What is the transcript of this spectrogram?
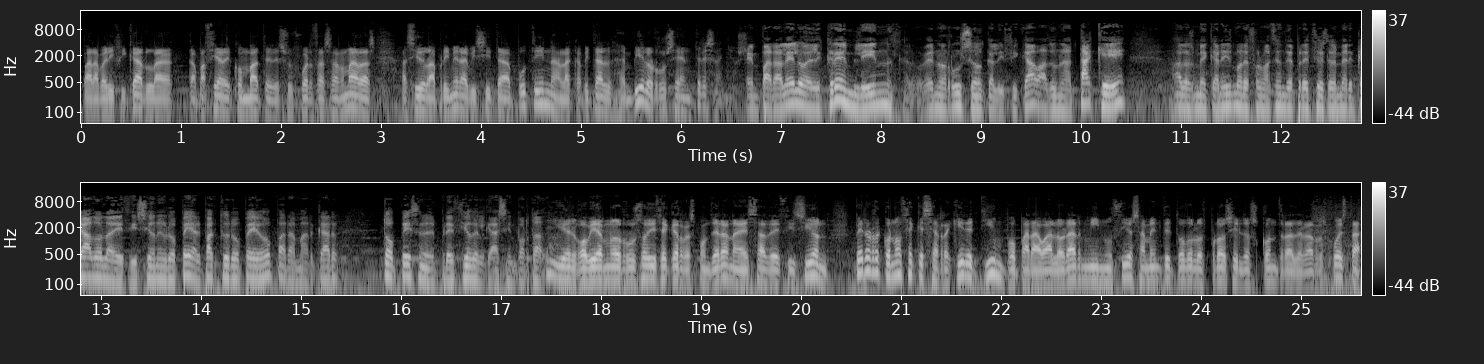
para verificar la capacidad de combate de sus fuerzas armadas. Ha sido la primera visita a Putin a la capital en Bielorrusia en tres años. En paralelo, el Kremlin, el gobierno ruso, calificaba de un ataque a los mecanismos de formación de precios del mercado la decisión europea, el Pacto Europeo, para marcar topes en el precio del gas importado. Y el gobierno ruso dice que responderán a esa decisión, pero reconoce que se requiere tiempo para valorar minuciosamente todos los pros y los contras de la respuesta.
